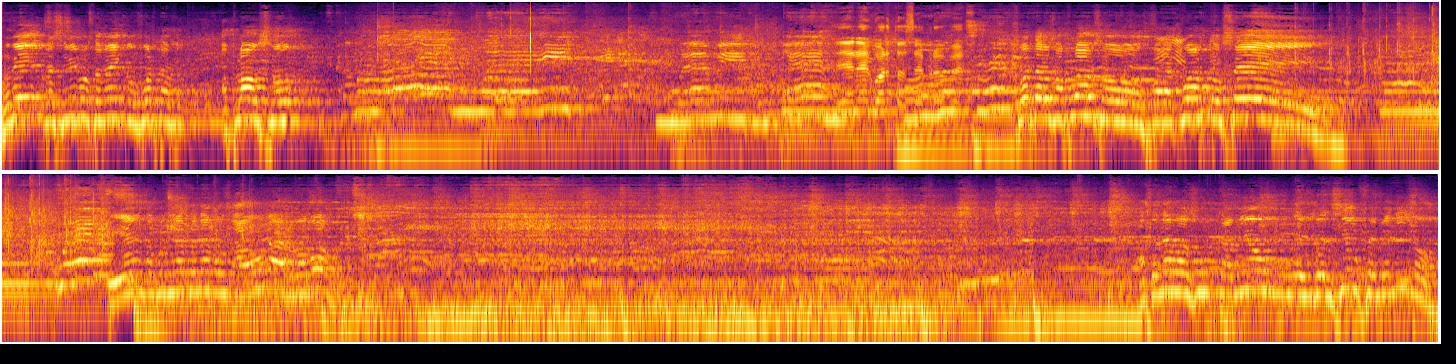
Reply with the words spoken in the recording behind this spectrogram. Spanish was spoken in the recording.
Muy bien, recibimos también con fuerte aplauso Ya en el cuarto C, profe. Fuerte los aplausos para cuarto C. Y en esta oportunidad tenemos a una robot. Ah, tenemos un camión en versión femenino.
